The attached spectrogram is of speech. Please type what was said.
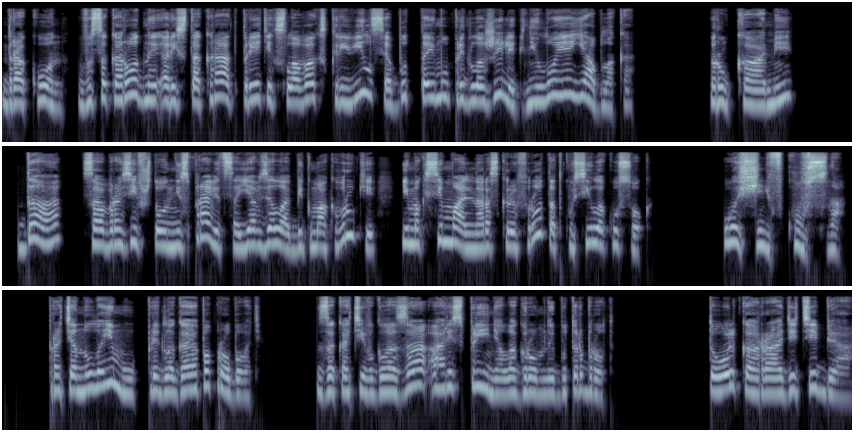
Дракон, высокородный аристократ, при этих словах скривился, будто ему предложили гнилое яблоко. «Руками?» «Да», сообразив, что он не справится, я взяла бигмак в руки и, максимально раскрыв рот, откусила кусок. «Очень вкусно!» Протянула ему, предлагая попробовать. Закатив глаза, Арис принял огромный бутерброд. «Только ради тебя»,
